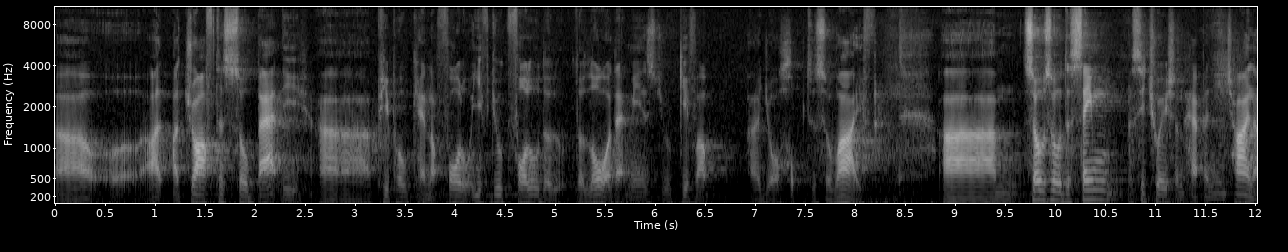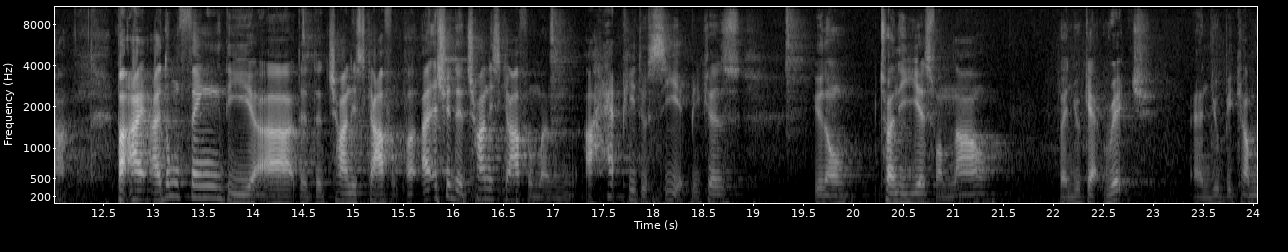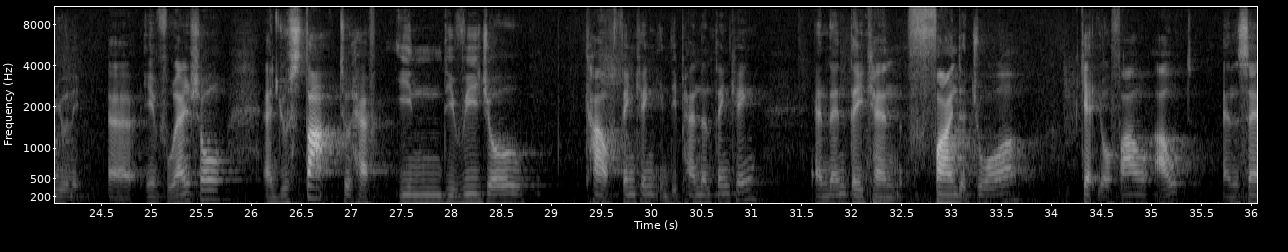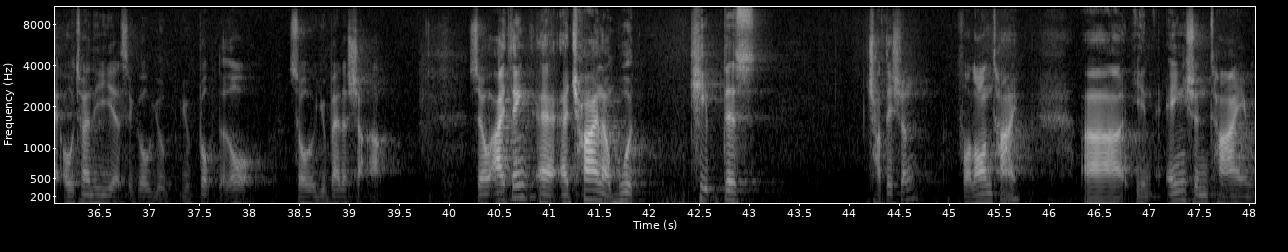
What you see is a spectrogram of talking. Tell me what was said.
are, are, drafted so badly, uh, people cannot follow. If you follow the, the law, that means you give up uh, your hope to survive. Um, so, so the same situation happened in China. But I, I don't think the, uh, the, the, Chinese government, uh, actually the Chinese government are happy to see it because you know, 20 years from now, when you get rich and you become uni- uh, influential and you start to have individual kind of thinking, independent thinking, and then they can find a drawer, get your file out, and say, oh, 20 years ago you, you broke the law, so you better shut up. So I think uh, uh China would keep this tradition for a long time. Uh, in ancient time,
